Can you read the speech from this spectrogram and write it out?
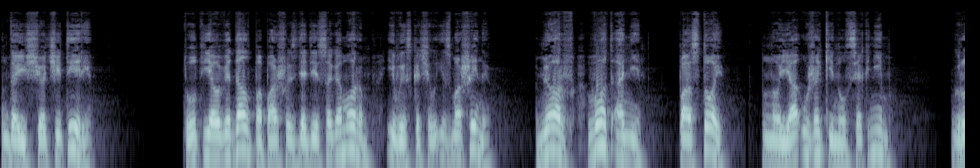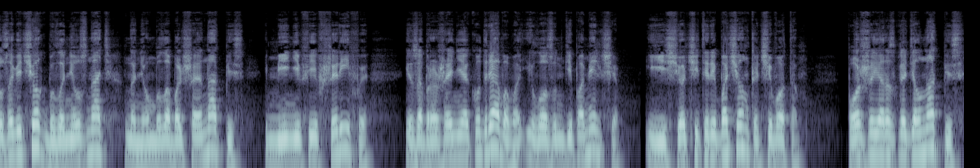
да еще четыре. Тут я увидал папашу с дядей Сагамором и выскочил из машины. «Мёрф, вот они! Постой!» Но я уже кинулся к ним. Грузовичок было не узнать, на нем была большая надпись «Мини-фиф-шерифы», изображение Кудрявого и лозунги помельче, и еще четыре бочонка чего-то. Позже я разглядел надпись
